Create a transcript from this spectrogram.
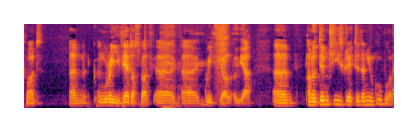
chymod, yn yngwreiddiau dosbarth uh, uh, gweithiol o lia, um, pan oedd dim cheese grated yn i'w gwbl.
